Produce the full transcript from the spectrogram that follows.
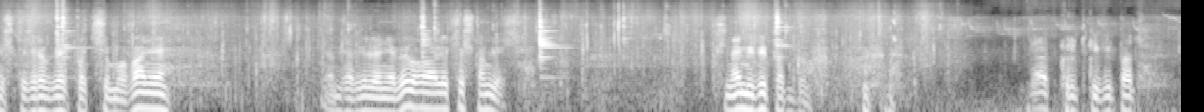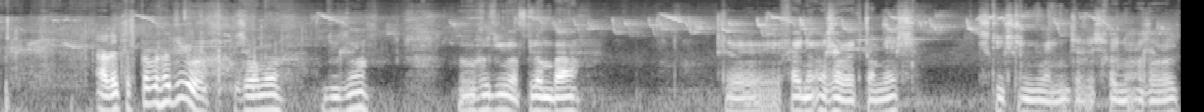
Jeszcze zrobię podsumowanie. Tam za wiele nie było, ale coś tam jest. Przynajmniej wypad był. tak, krótki wypad. Ale coś powychodziło. Złomu dużo. Wychodziła plomba. To fajny orzełek tam jest. Z nie to jest fajny orzełek.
